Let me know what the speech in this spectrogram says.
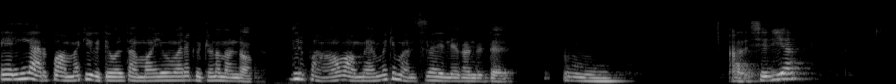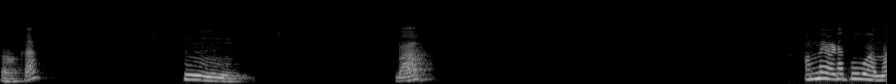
എല്ലാവർക്കും അമ്മയ്ക്ക് കിട്ടിയ പോലത്തെ അമ്മായിമാരെ കിട്ടണമെന്നുണ്ടോ? ഇതൊരു പാവ അമ്മ അമ്മയ്ക്ക് മനസ്സിലായില്ലേ കണ്ടിട്ട്? അത് ശരിയാ. നോക്കാം. വാ. അമ്മ എവിടെ പോവാ അമ്മ?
